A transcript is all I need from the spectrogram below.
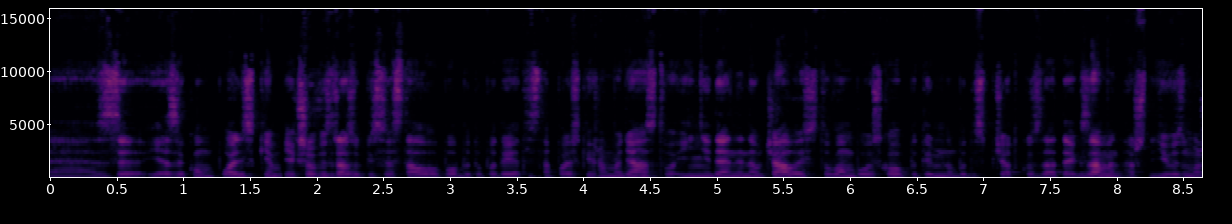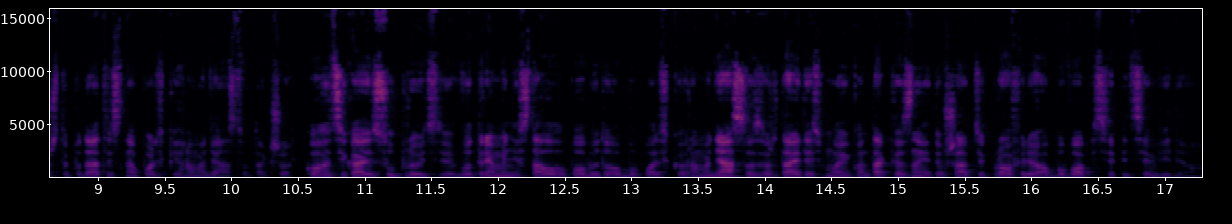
е, з язиком польським. Якщо ви зразу після сталого побуту подаєтесь на польське громадянство і ніде не навчались, то вам обов'язково потрібно буде спочатку здати екзамен, аж тоді ви зможете податись на польське громадянство. Так що, кого цікавить супровід в отриманні сталого побуту або польського громадянства, звертайтесь, мої контакти знайдете в шапці профілю або в описі під цим відео.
